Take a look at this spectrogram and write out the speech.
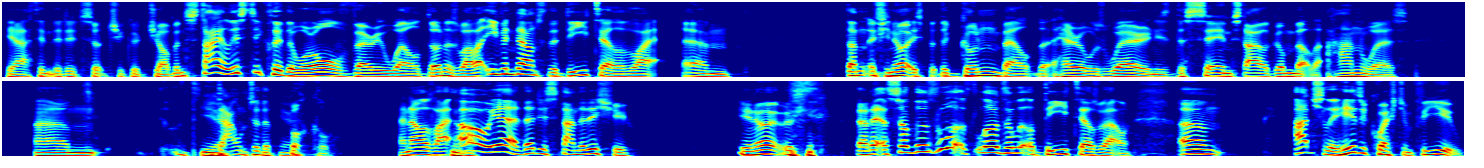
yeah, I think they did such a good job. And stylistically, they were all very well done as well. Like, even down to the detail of like, um, I don't know if you noticed, but the gun belt that Hera was wearing is the same style gun belt that Han wears, um, Yeah, down to the yeah. buckle. And I was like, oh yeah, they're just standard issue. You know, it was. and it, so there's loads, loads of little details about one. Um, actually, here's a question for you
